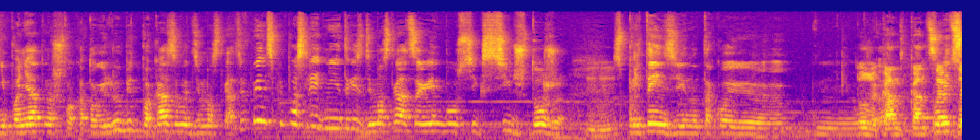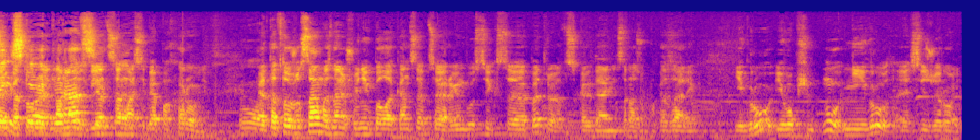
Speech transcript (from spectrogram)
непонятно что, который любит показывать демонстрации. В принципе, последние три с демонстрацией Rainbow Six Siege тоже Мгм. с претензией на такой... э, Тоже кон- концепция, которая, на мой операции, взгляд, сама да. себя похоронит. Вот. Это то же самое, знаешь, у них была концепция Rainbow Six э, Patriots, когда они сразу показали игру, и, в общем, ну, не игру, а CG-ролик.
